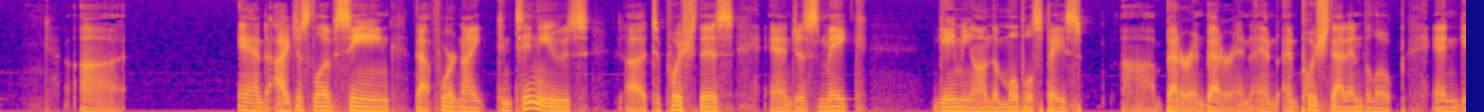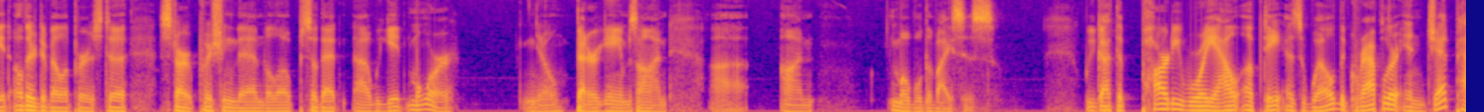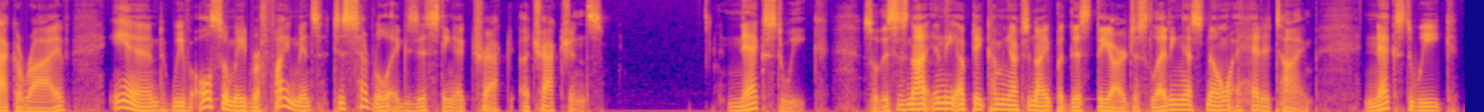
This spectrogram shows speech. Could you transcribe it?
Uh, and I just love seeing that Fortnite continues uh, to push this and just make gaming on the mobile space uh, better and better and, and and push that envelope and get other developers to start pushing the envelope so that uh, we get more you know better games on uh, on mobile devices. We got the Party Royale update as well. The Grappler and Jetpack arrive, and we've also made refinements to several existing attract attractions. Next week, so this is not in the update coming out tonight, but this they are just letting us know ahead of time. Next week,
